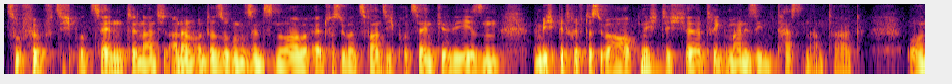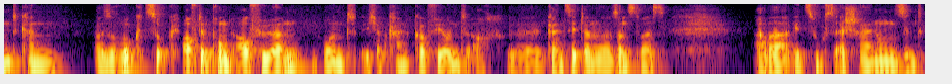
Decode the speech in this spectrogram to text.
zu 50 Prozent. In anderen Untersuchungen sind es nur etwas über 20 Prozent gewesen. Mich betrifft das überhaupt nicht. Ich äh, trinke meine sieben Tassen am Tag und kann also ruckzuck auf den Punkt aufhören und ich habe keinen Kopfweh und auch äh, kein Zittern oder sonst was. Aber Entzugserscheinungen sind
